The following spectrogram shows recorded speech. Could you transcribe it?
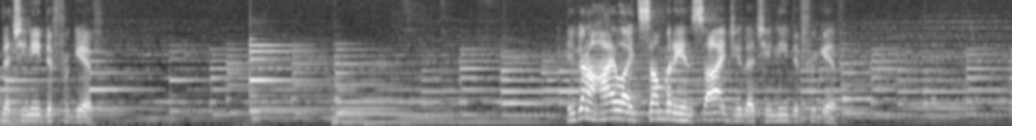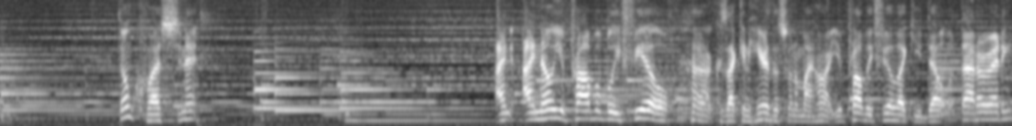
that you need to forgive. You're going to highlight somebody inside you that you need to forgive. Don't question it. I, I know you probably feel, because I can hear this one in my heart, you probably feel like you dealt with that already.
